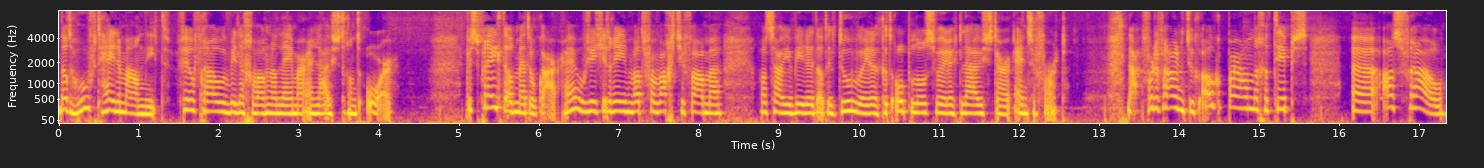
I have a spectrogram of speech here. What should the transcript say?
Dat hoeft helemaal niet. Veel vrouwen willen gewoon alleen maar een luisterend oor. Bespreek dat met elkaar. Hè? Hoe zit je erin? Wat verwacht je van me? Wat zou je willen dat ik doe? Wil je dat ik het oplos? Wil je dat ik luister? Enzovoort. Nou, voor de vrouw natuurlijk ook een paar handige tips. Uh, als vrouw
